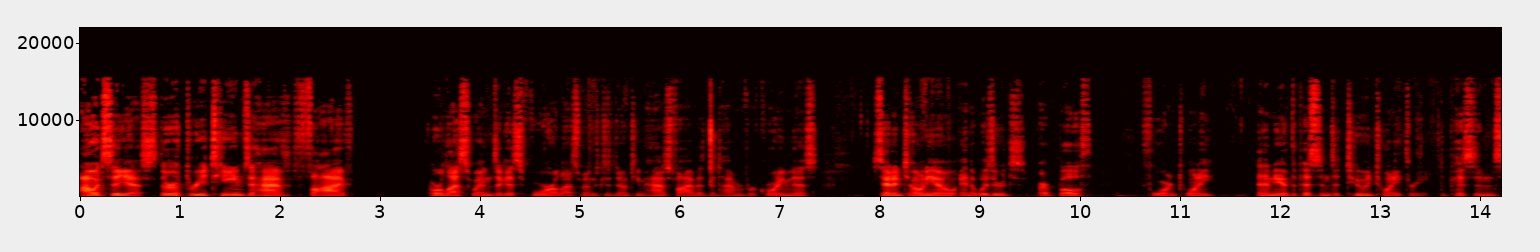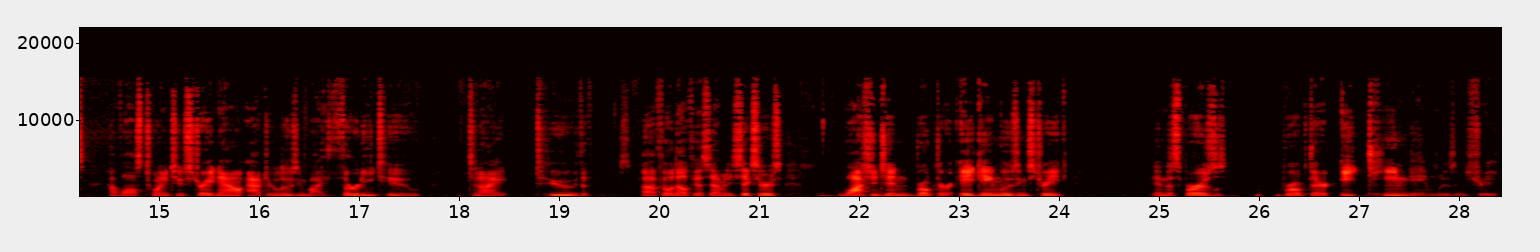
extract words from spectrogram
I would say yes. There are three teams that have five or less wins. I guess four or less wins because no team has five at the time of recording this. San Antonio and the Wizards are both four and twenty. And then you have the Pistons at 2 and 23. The Pistons have lost 22 straight now after losing by 32 tonight to the uh, Philadelphia 76ers. Washington broke their 8 game losing streak, and the Spurs broke their 18 game losing streak.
